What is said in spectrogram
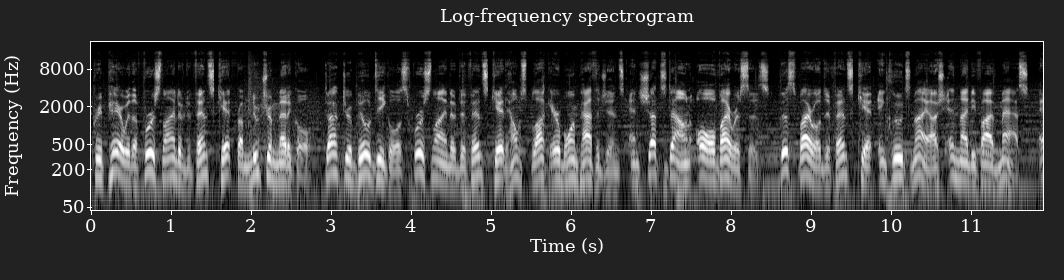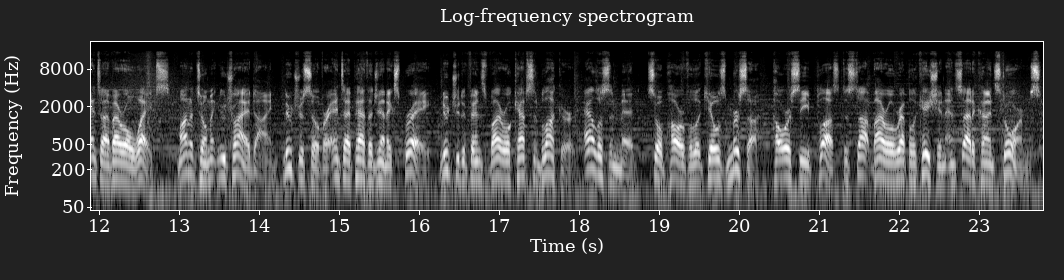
Prepare with a first line of defense kit from NutriMedical. Dr. Bill Deagle's first line of defense kit helps block airborne pathogens and shuts down all viruses. This viral defense kit includes NIOSH N95 mask, antiviral wipes, monatomic nutriodine, Nutrisilver antipathogenic spray, NutriDefense viral capsid blocker, Allicin Med, so powerful it kills MRSA, Power C Plus to stop viral replication and cytokine storms.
